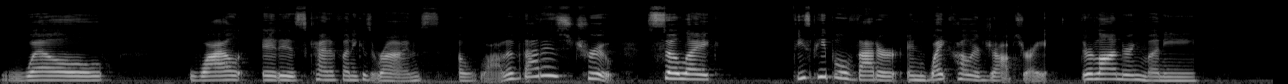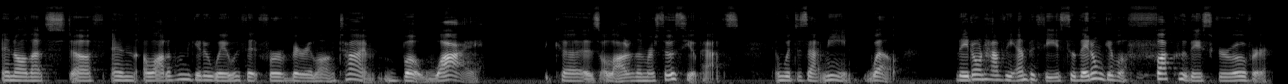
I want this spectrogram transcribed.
Well, while it is kind of funny because it rhymes, a lot of that is true. So like these people that are in white collar jobs, right? They're laundering money and all that stuff. And a lot of them get away with it for a very long time. But why? Because a lot of them are sociopaths. And what does that mean? Well, they don't have the empathy, so they don't give a fuck who they screw over,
